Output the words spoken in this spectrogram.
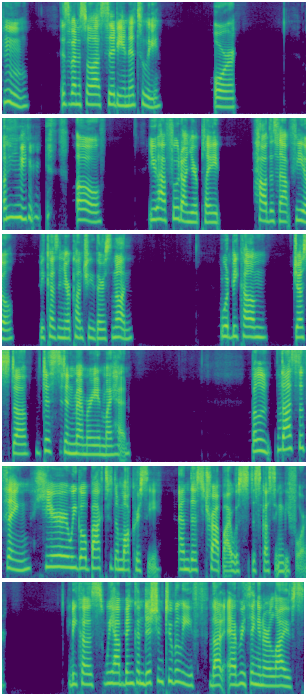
hmm, is Venezuela a city in Italy? Or, oh, you have food on your plate. How does that feel? Because in your country there's none. Would become just a distant memory in my head. But that's the thing. Here we go back to democracy and this trap I was discussing before because we have been conditioned to believe that everything in our lives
